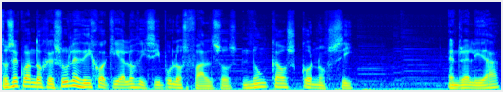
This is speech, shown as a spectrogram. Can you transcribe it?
Entonces cuando Jesús les dijo aquí a los discípulos falsos, nunca os conocí, en realidad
